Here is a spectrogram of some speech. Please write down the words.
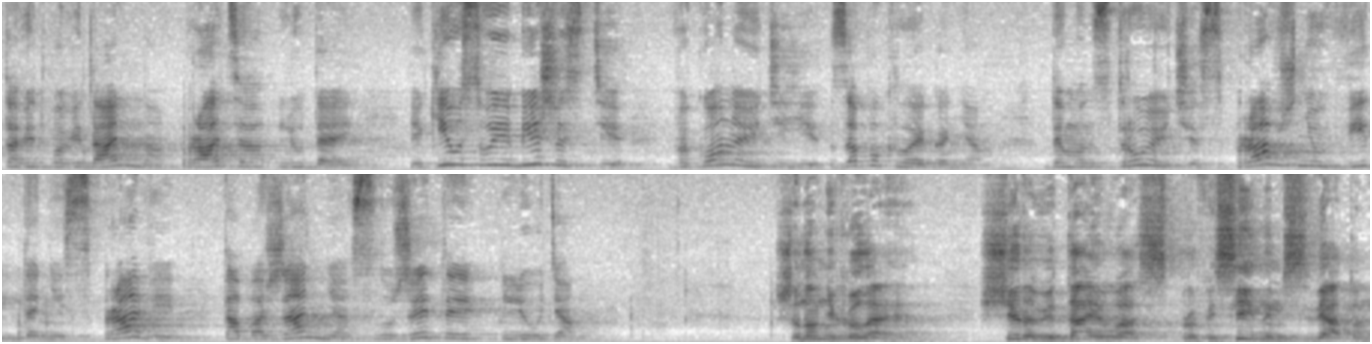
та відповідальна праця людей, які у своїй більшості виконують її за покликанням, демонструючи справжню відданість справі та бажання служити людям. Шановні колеги, щиро вітаю вас з професійним святом,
